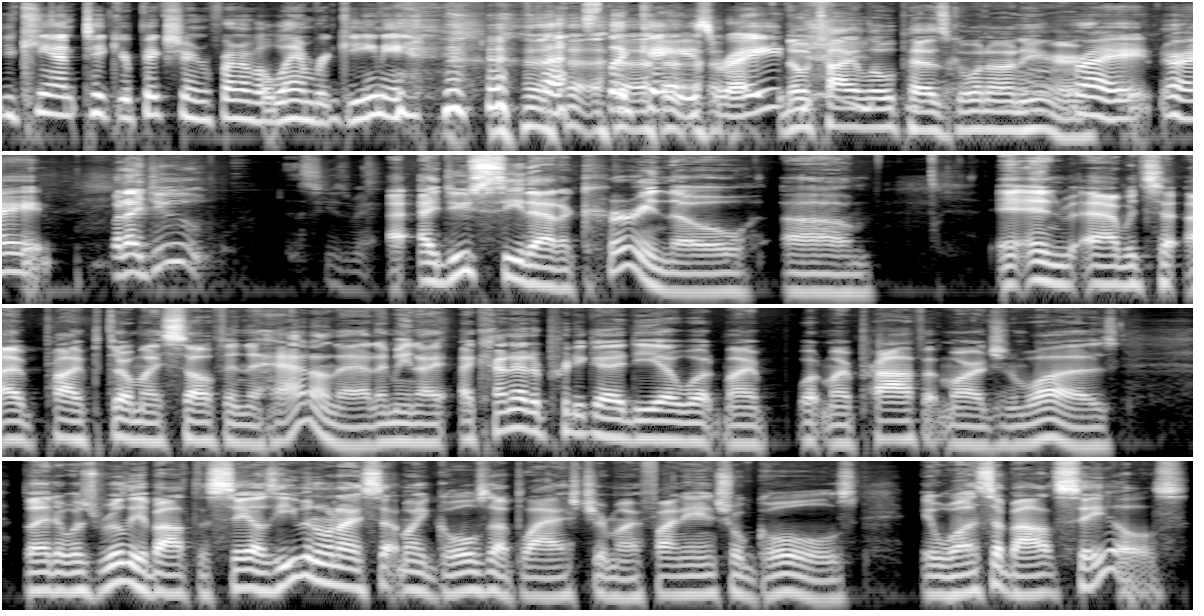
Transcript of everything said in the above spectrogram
you can't take your picture in front of a Lamborghini. That's the case, right? no Tai Lopez going on here. Right, right. But I do, excuse me, I, I do see that occurring though. Um, and I would say I'd probably throw myself in the hat on that. I mean, I, I kind of had a pretty good idea what my what my profit margin was, but it was really about the sales. Even when I set my goals up last year, my financial goals, it was about sales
